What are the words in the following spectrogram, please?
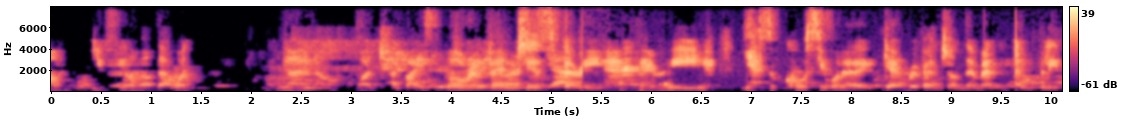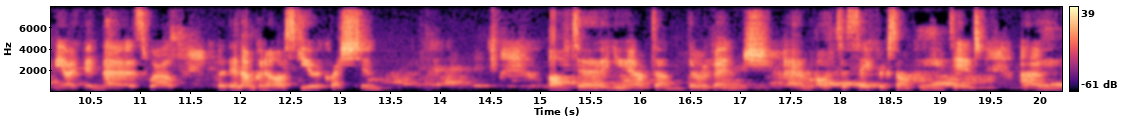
how you feel about that. What? I don't know. What advice? Oh, revenge is Yeah. very, very. Yes, of course you want to get revenge on them, and, and believe me, I've been there as well. But then I'm going to ask you a question. After you have done the revenge, um, after, say, for example, you did um,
